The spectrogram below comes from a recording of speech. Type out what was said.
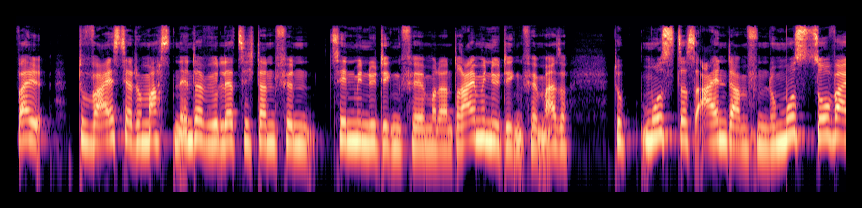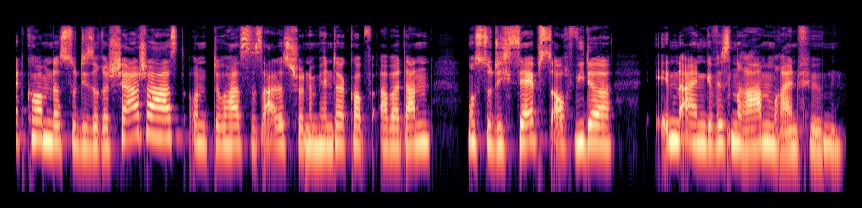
weil du weißt ja, du machst ein Interview letztlich dann für einen zehnminütigen Film oder einen dreiminütigen Film. Also du musst das eindampfen. Du musst so weit kommen, dass du diese Recherche hast und du hast das alles schon im Hinterkopf. Aber dann musst du dich selbst auch wieder in einen gewissen Rahmen reinfügen.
